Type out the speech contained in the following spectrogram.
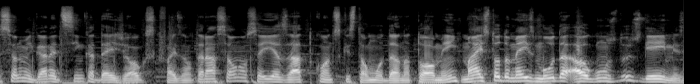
se eu não me engano, é de 5 a 10 jogos que faz alteração, não sei exato quantos que estão mudando atualmente, mas todo mês muda alguns dos games.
